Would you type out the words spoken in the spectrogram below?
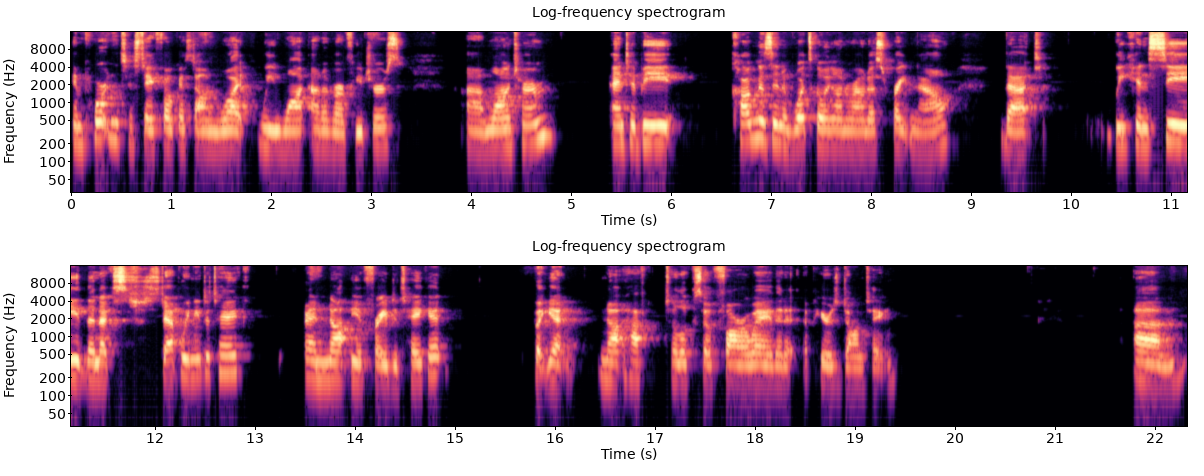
important to stay focused on what we want out of our futures um, long term and to be cognizant of what's going on around us right now that we can see the next step we need to take and not be afraid to take it, but yet not have to look so far away that it appears daunting. Um,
